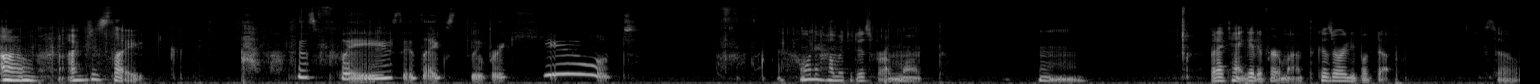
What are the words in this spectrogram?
um, I'm just like, I love this place. It's like super cute. I wonder how much it is for a month. Hmm. But I can't get it for a month because they're already booked up. So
